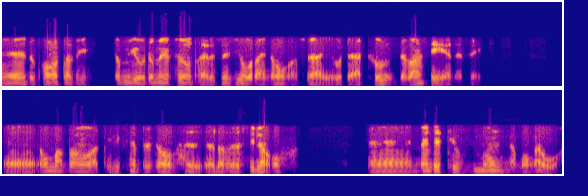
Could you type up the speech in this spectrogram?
eh, då pratar vi, de, de är företrädesvis gjorda i norra Sverige och där kunde man se en effekt. Eh, om man bara till exempel gav hö eller hösilage. Eh, men det tog många, många år.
